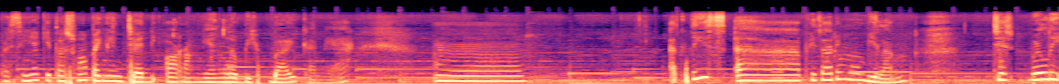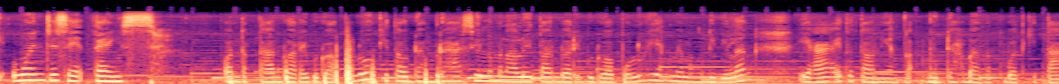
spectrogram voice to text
Pastinya kita semua pengen jadi orang yang lebih baik kan ya? Hmm, at least uh, Vittori mau bilang just really want to say thanks untuk tahun 2020 kita udah berhasil melalui tahun 2020 yang memang dibilang ya itu tahun yang gak mudah banget buat kita.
